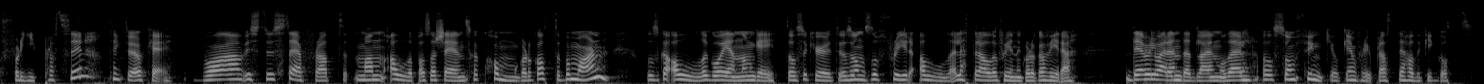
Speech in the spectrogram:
flyplasser. tenkte vi ok, hva hvis du ser for deg at man, alle passasjerene skal komme klokka åtte på morgenen, og så skal alle gå gjennom gate og security og sånn, så flyr alle, letter alle flyene klokka fire. Det vil være en deadline-modell, og sånn funker jo ikke en flyplass. Det hadde ikke gått.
